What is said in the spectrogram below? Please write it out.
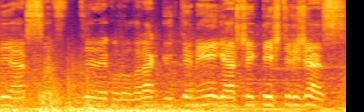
diğer direkt olarak yüklemeyi gerçekleştireceğiz.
